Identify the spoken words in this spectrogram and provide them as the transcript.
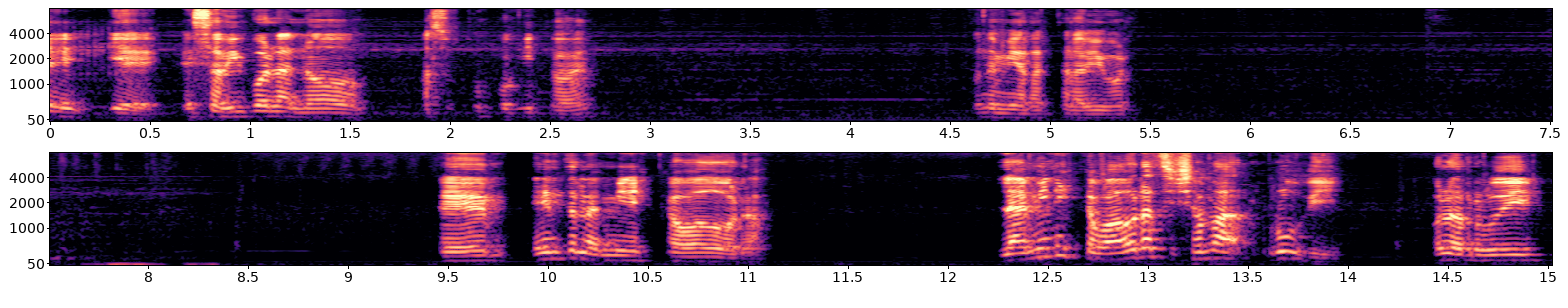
Eh, esa víbora no... Me asustó un poquito, ¿eh? ¿Dónde mierda está la víbora? Eh, entra la mini excavadora. La mini excavadora se llama Rudy. Hola Rudy.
